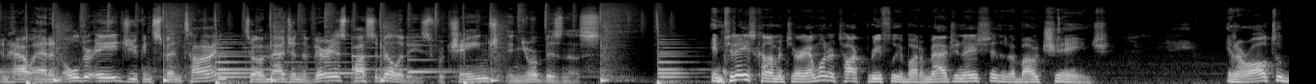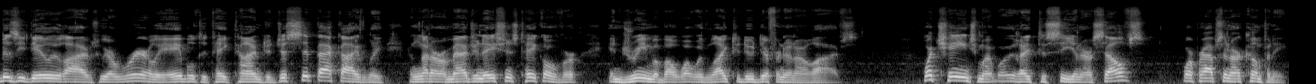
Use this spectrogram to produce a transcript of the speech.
and how at an older age you can spend time to imagine the various possibilities for change in your business. In today's commentary, I want to talk briefly about imagination and about change. In our all too busy daily lives, we are rarely able to take time to just sit back idly and let our imaginations take over and dream about what we'd like to do different in our lives. What change might we like to see in ourselves or perhaps in our company?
